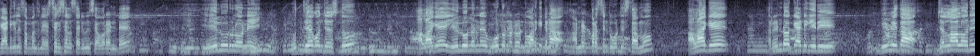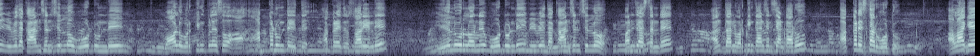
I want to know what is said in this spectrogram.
కేటగిరీకి సంబంధించిన ఎసెన్షియల్ సర్వీస్ ఎవరంటే ఏలూరులోని ఉద్యోగం చేస్తూ అలాగే ఏలూరులోనే ఓటు ఉన్నటువంటి వారికి ఇక్కడ హండ్రెడ్ పర్సెంట్ ఓటిస్తాము అలాగే రెండో కేటగిరీ వివిధ జిల్లాలోని వివిధ కాన్స్టిట్యున్సీల్లో ఓటు ఉండి వాళ్ళు వర్కింగ్ ప్లేస్ అక్కడ ఉంటే అయితే అక్కడైతే సారీ అండి ఏలూరులోనే ఓటు ఉండి వివిధ కాన్స్టిట్యున్సీల్లో పనిచేస్తుంటే అని దాన్ని వర్కింగ్ కాన్స్టిట్యున్సీ అంటారు. అక్కడ ఇస్తారు ఓటు. అలాగే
